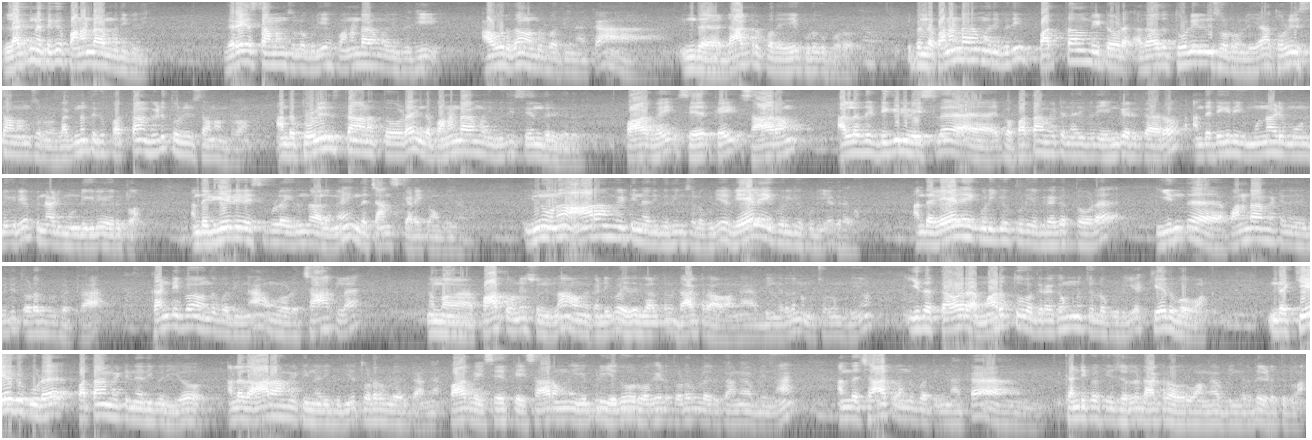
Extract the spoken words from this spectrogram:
லக்னத்துக்கு பன்னெண்டாம் அதிபதி. விரயஸ்தானம்னு சொல்லக்கூடிய பன்னெண்டாம் அதிபதி அவர் தான் வந்து பார்த்தீங்கன்னாக்கா இந்த டாக்டர் பதவியை கொடுக்க போகிறவர் இப்போ இந்த பன்னெண்டாம் அதிபதி பத்தாம் வீட்டோட அதாவது தொழில்னு சொல்கிறோம் இல்லையா? தொழில் ஸ்தானம்னு சொல்கிறோம் லக்னத்துக்கு பத்தாம் வீடு தொழில் ஸ்தானம்ன்றோம் அந்த தொழில் ஸ்தானத்தோட இந்த பன்னெண்டாம் அதிபதி சேர்ந்துருக்கிறது. பார்வை சேர்க்கை சாரம் அல்லது டிகிரி வயசில் இப்போ பத்தாம் வீட்டு அதிபதி எங்கே இருக்காரோ அந்த டிகிரிக்கு முன்னாடி மூணு டிகிரியோ பின்னாடி மூணு டிகிரியோ இருக்கலாம். அந்த ஏழு வயசுக்குள்ளே இருந்தாலுமே இந்த சான்ஸ் கிடைக்கும் அப்படிங்கிறாங்க இன்னொன்று ஆறாம் வீட்டின் அதிபதினு சொல்லக்கூடிய வேலையை குறிக்கக்கூடிய கிரகம். அந்த வேலையை குறிக்கக்கூடிய கிரகத்தோட இந்த பன்னெண்டாம் வீட்டின் அதிபதி தொடர்பு பெற்றால் கண்டிப்பாக வந்து பார்த்திங்கன்னா அவங்களோட சார்ட்டில் நம்ம பார்த்தோன்னே சொல்லிடலாம் அவங்க கண்டிப்பாக எதிர்காலத்தில் டாக்டர் ஆவாங்க அப்படிங்கிறத நம்ம சொல்ல முடியும். இதை தவிர மருத்துவ கிரகம்னு சொல்லக்கூடிய கேது பகவான். இந்த கேது கூட பத்தாம் வீட்டின் அதிபதியோ அல்லது ஆறாம் வீட்டின் அதிபதியோ தொடர்பில் இருக்காங்க. பார்வை சேர்க்கை சாரம்னு எப்படி ஏதோ ஒரு வகையில் தொடர்பில் இருக்காங்க அப்படின்னா அந்த சார்ட் வந்து பார்த்திங்கனாக்கா கண்டிப்பாக ஃப்யூச்சரில் டாக்டராக வருவாங்க அப்படிங்கிறத எடுத்துக்கலாம்.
